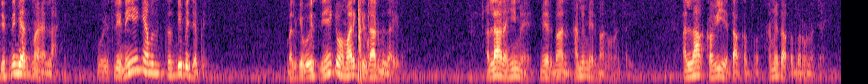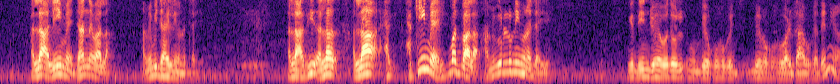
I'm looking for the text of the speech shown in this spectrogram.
جتنے بھی اسما ہیں اللہ کے۔ وہ اس لیے نہیں ہے کہ ہم تصویر پہ جپیں، بلکہ وہ اس لیے کہ وہ ہمارے کردار میں ظاہر ہو۔ اللہ رحیم ہے، مہربان، ہمیں مہربان ہونا چاہیے۔ اللہ قوی ہے، طاقتور، ہمیں طاقتور ہونا چاہیے۔ اللہ علیم ہے، جاننے والا۔ ہمیں بھی جاہل نہیں ہونا چاہیے۔ اللہ عزیز، اللہ اللہ حکیم ہے، حکمت والا۔ ہمیں بھی الو نہیں ہونا چاہیے۔ کہ دین جو ہے وہ تو بے وقوفوں بے وقوفوں کا ڈا وہ کہتے ہیں نا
